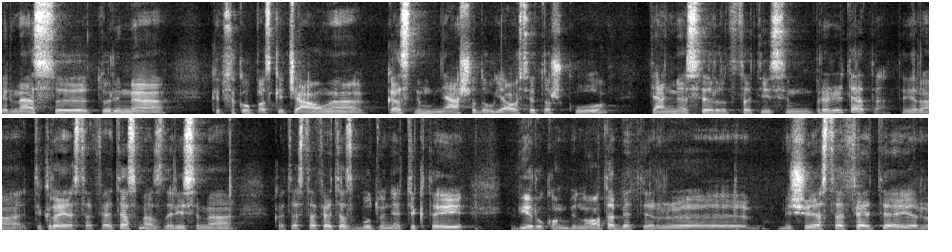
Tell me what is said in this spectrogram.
Ir mes turime, kaip sakau, paskaičiavome, kas neša daugiausiai taškų, ten mes ir statysim prioritetą. Tai yra tikrai estafetės, mes darysime, kad estafetės būtų ne tik tai vyrų kombinuota, bet ir e, mišri estafetė, ir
